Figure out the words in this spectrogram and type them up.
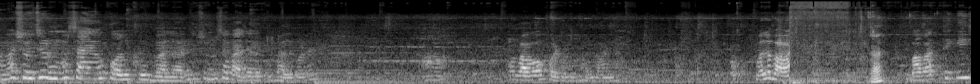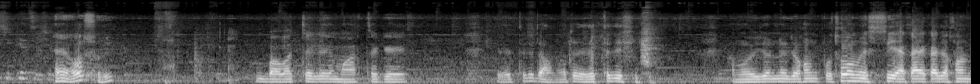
আমার শ্বশুর মশাইও ফল খুব ভালো হয় শ্বশুর মশাই বাজার একটু ভালো করে। ওর বাবাও ফলটা খুব ভালো হয় না। বলো বাবা। হ্যাঁ? বাবার থেকেই শিখেছি হ্যাঁ অবশ্যই। বাবার থেকে মার থেকে এদের থেকে তো আমরা তো এদের থেকেই শিখি। আমি ওই জন্য যখন প্রথম এসছি, একা একা যখন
